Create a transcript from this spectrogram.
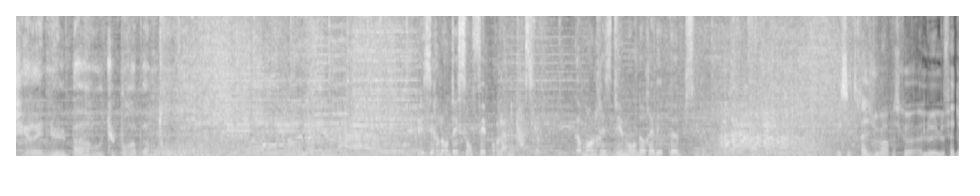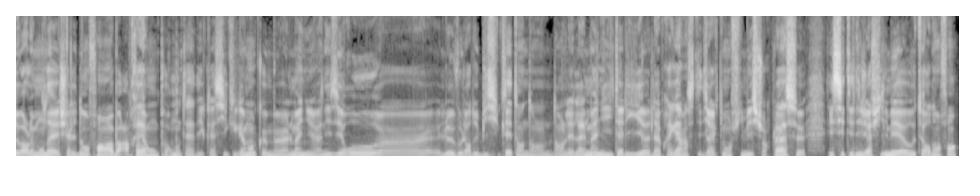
J'irai nulle part où tu pourras pas me trouver. Les Irlandais sont faits pour la migration. Comment le reste du monde aurait des pubs sinon? Oui, c'est très humain parce que le, fait de voir le monde à échelle d'enfant, bah après on peut remonter à des classiques également comme euh, Allemagne année zéro, euh, le voleur de bicyclette dans, l'Allemagne et l'Italie euh, de l'après-guerre. Hein, c'était directement filmé sur place euh, et c'était déjà filmé à hauteur d'enfant.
